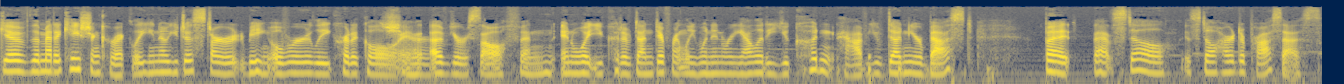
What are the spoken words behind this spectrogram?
give the medication correctly. You know, you just start being overly critical sure. of yourself and, and what you could have done differently when in reality you couldn't have. You've done your best, but that still is still hard to process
